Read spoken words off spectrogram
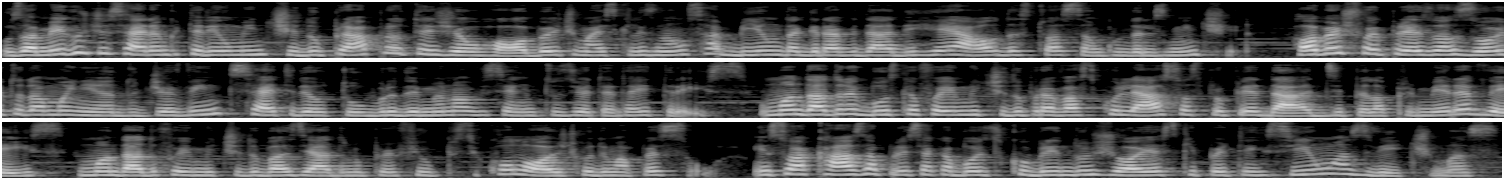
Os amigos disseram que teriam mentido para proteger o Robert, mas que eles não sabiam da gravidade real da situação quando eles mentiram. Robert foi preso às 8 da manhã do dia 27 de outubro de 1983. O mandado de busca foi emitido para vasculhar suas propriedades e, pela primeira vez, o mandado foi emitido baseado no perfil psicológico de uma pessoa. Em sua casa, a polícia acabou descobrindo joias que pertenciam às vítimas,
